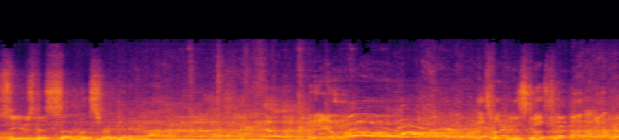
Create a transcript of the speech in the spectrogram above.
supposed to use this set list right here? There you go. That's fucking disgusting.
